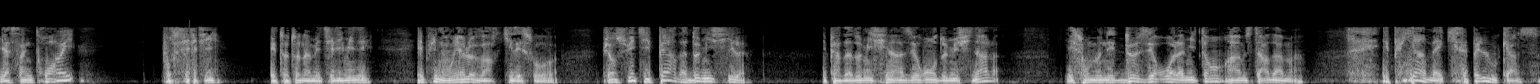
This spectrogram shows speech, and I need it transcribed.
il y a 5-3 Oui. pour City. Et Tottenham est éliminé. Et puis non, il y a le VAR qui les sauve. Puis ensuite, ils perdent à domicile. Ils perdent à domicile 1-0 en demi-finale. Ils sont menés 2-0 à la mi-temps à Amsterdam. Et puis il y a un mec qui s'appelle Lucas,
